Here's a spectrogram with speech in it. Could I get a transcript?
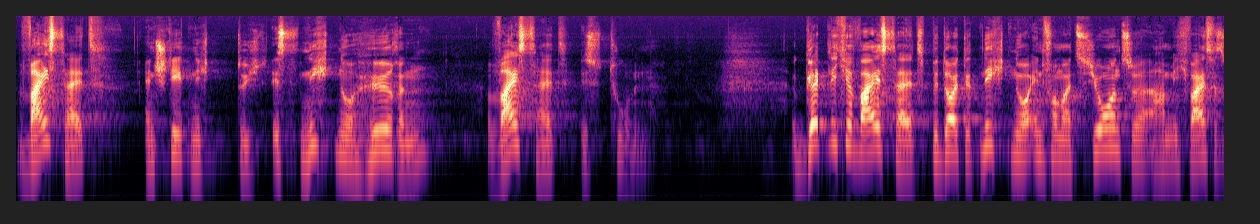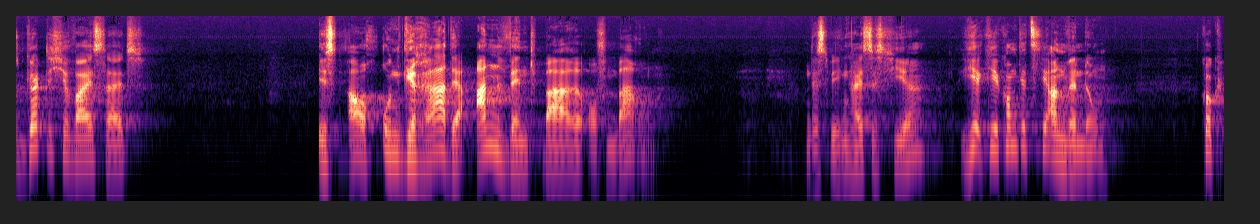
Weisheit entsteht nicht durch, ist nicht nur Hören, Weisheit ist Tun. Göttliche Weisheit bedeutet nicht nur Information zu haben, ich weiß was, göttliche Weisheit ist auch und gerade anwendbare Offenbarung. Und deswegen heißt es hier, hier, hier kommt jetzt die Anwendung. Guck,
